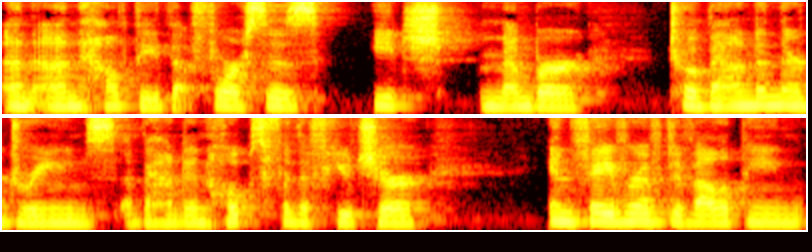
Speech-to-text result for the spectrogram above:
and unhealthy that forces each member to abandon their dreams, abandon hopes for the future in favor of developing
